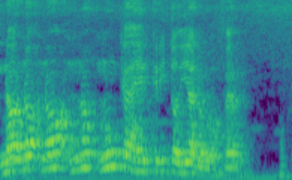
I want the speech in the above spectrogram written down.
no, no, no, no, nunca he escrito diálogo, Fer. Ok.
